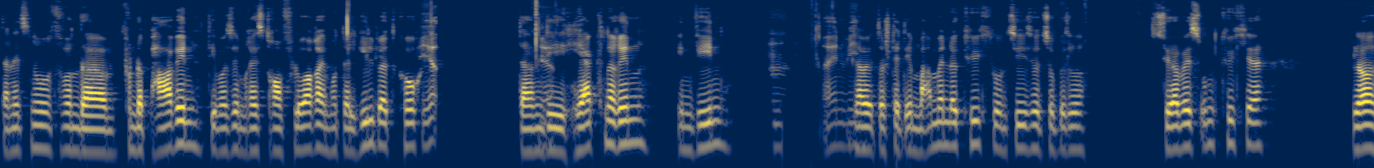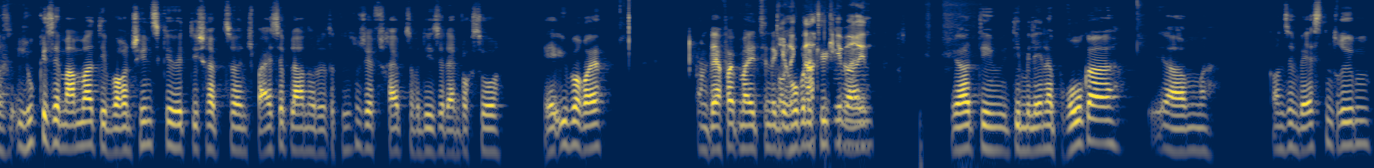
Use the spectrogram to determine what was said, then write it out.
Dann jetzt nur von der, von der Pavin, die was im Restaurant Flora im Hotel Gilbert kocht. Ja. Dann Ja. die Herknerin in Wien. Ein Ich Wien. glaube, da steht eben Mama in der Küche und sie ist halt so ein bisschen Service und Küche. Ja, Luke ist ja Mama, die Waranschinski, halt, die schreibt so einen Speiseplan oder der Küchenchef schreibt aber die ist halt einfach so eh überall. Und wer fällt mir jetzt in der Tolle gehobenen Küche rein? Ja, die, die Milena Broger, ähm, ganz im Westen drüben.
